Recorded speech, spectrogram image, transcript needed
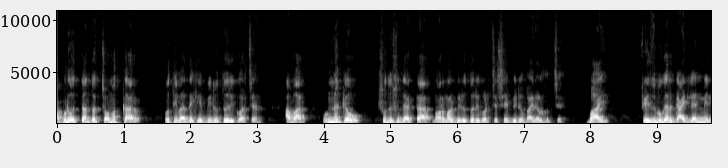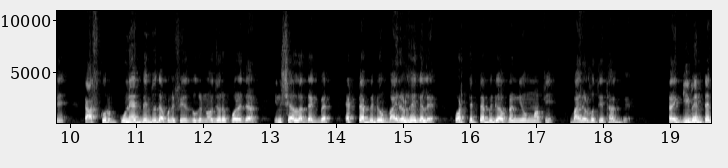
আপনি অত্যন্ত চমৎকার প্রতিভা দেখে ভিডিও তৈরি করছেন। আবার অন্য কেউ শুধু শুধু একটা নর্মাল ভিডিও তৈরি করছে, সেই ভিডিও ভাইরাল হচ্ছে। ভাই ফেসবুকের গাইডলাইন মেনে কাজ করুন। কোন একদিন যদি আপনি ফেসবুকের নজরে পড়ে যান ইনশাল্লাহ দেখবেন একটা ভিডিও ভাইরাল হয়ে গেলে প্রত্যেকটা ভিডিও আপনার নিয়ম মাফি ভাইরাল হতেই থাকবে। তাই গিভেন টেক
